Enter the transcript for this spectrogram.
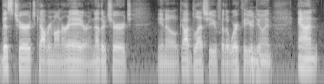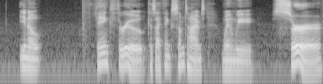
this church, Calvary Monterey, or another church. You know, God bless you for the work that you're Mm-hmm. doing. And, you know, think through because I think sometimes when we serve,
